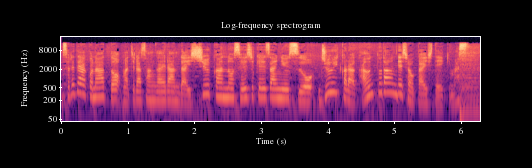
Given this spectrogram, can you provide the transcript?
それではこの後町田さんが選んだ1週間の政治経済ニュースを10位からカウントダウンで紹介していきます。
